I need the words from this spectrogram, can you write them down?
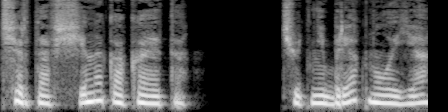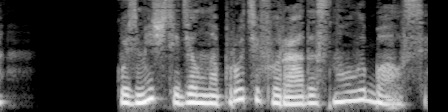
«Чертовщина какая-то!» Чуть не брякнула я. Кузьмич сидел напротив и радостно улыбался.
